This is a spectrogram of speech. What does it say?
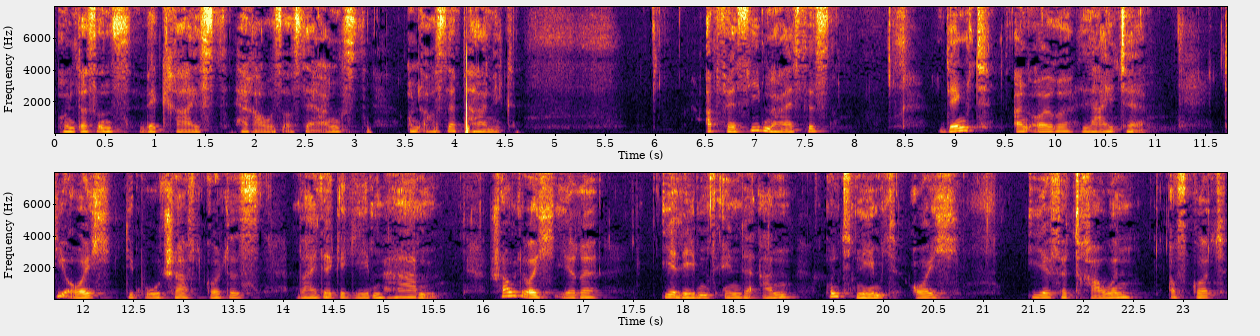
und das uns wegreißt heraus aus der Angst und aus der Panik. Ab Vers 7 heißt es, denkt an eure Leiter, die euch die Botschaft Gottes weitergegeben haben. Schaut euch ihre, ihr Lebensende an und nehmt euch ihr Vertrauen auf Gott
